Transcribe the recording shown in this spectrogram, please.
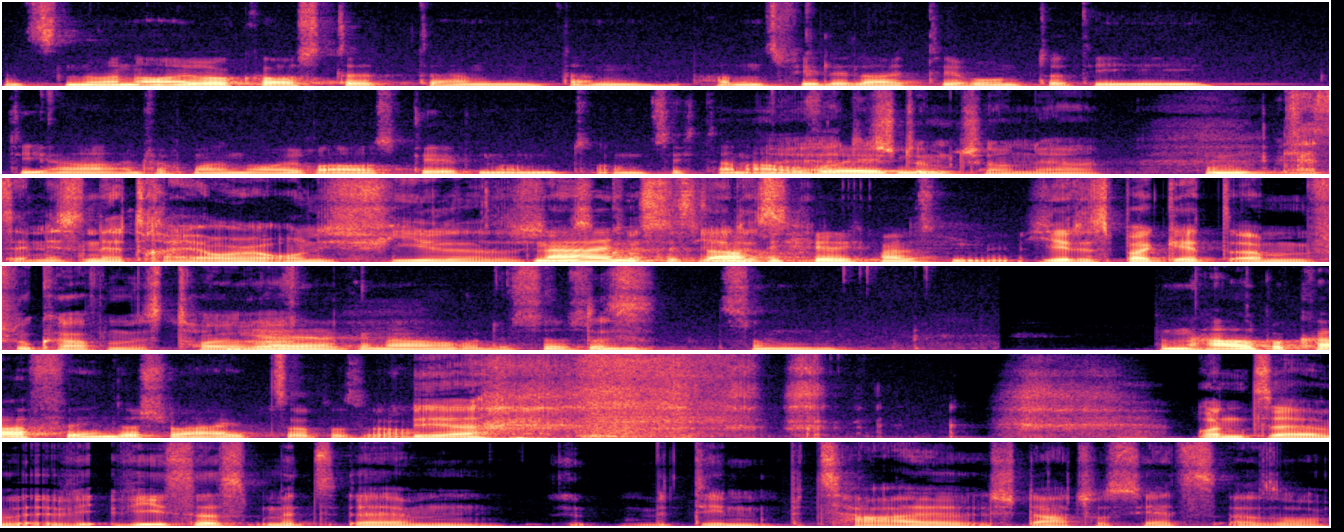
es nur einen Euro kostet, dann, dann haben es viele Leute runter, die, die ja einfach mal einen Euro ausgeben und, und sich dann Ja, aufregen. das stimmt schon, ja. Und Letztendlich sind ja drei Euro auch nicht viel. Also nein, kostet ist auch jedes, nicht viel. Ich meine, es, Jedes Baguette am Flughafen ist teurer. ja, ja, genau. Das ist so, Das- so, ein, so ein halber Kaffee in der Schweiz oder so. Ja. Und ähm, wie, wie ist das mit, ähm, mit dem Bezahlstatus jetzt? Also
